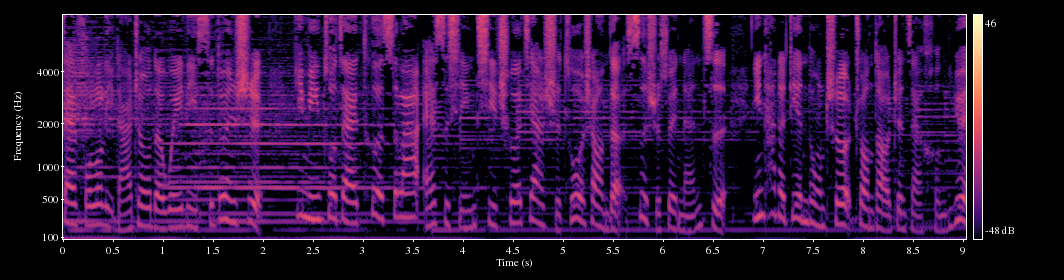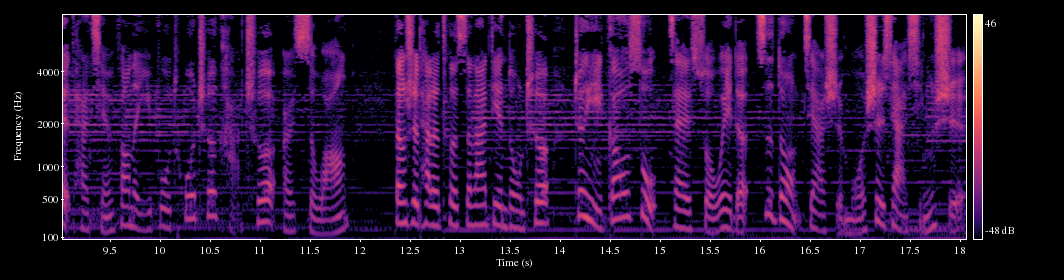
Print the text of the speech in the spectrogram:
在佛罗里达州的威利斯顿市。一名坐在特斯拉 S 型汽车驾驶座上的四十岁男子，因他的电动车撞到正在横越他前方的一部拖车卡车而死亡。当时他的特斯拉电动车正以高速在所谓的自动驾驶模式下行驶。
